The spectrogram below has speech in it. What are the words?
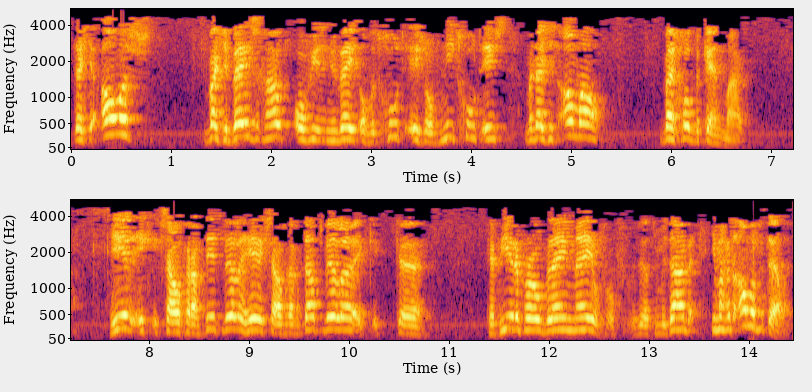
Dat je alles wat je bezighoudt, of je nu weet of het goed is of niet goed is, maar dat je het allemaal bij God bekend maakt. Heer, ik, ik zou graag dit willen. Heer, ik zou graag dat willen. Ik, ik, uh, ik heb hier een probleem mee. Of, of wilt u me daarbij. Je mag het allemaal vertellen.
